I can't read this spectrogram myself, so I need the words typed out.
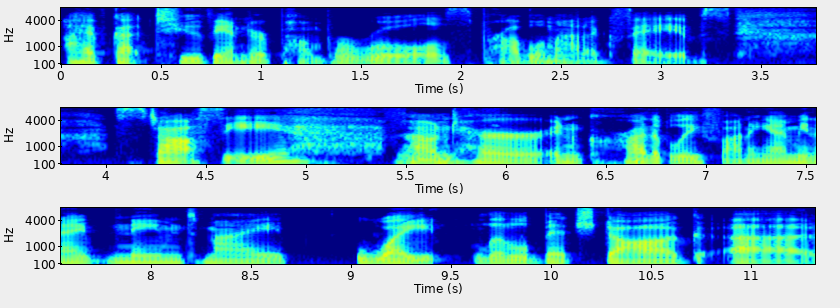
I've got two Vanderpump Rules problematic faves. Stassi found her incredibly funny. I mean, I named my white little bitch dog, uh,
